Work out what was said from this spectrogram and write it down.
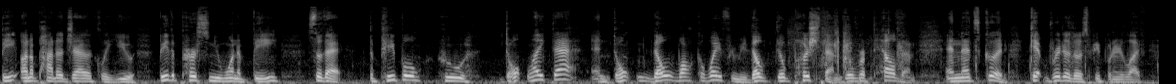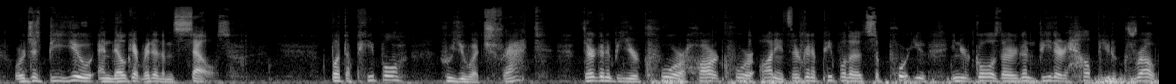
Be unapologetically you. Be the person you want to be so that the people who don't like that and don't they'll walk away from you. They'll they'll push them. They'll repel them. And that's good. Get rid of those people in your life. Or just be you and they'll get rid of themselves. But the people who you attract they're going to be your core hardcore audience. They're going to be people that support you in your goals that are going to be there to help you to grow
